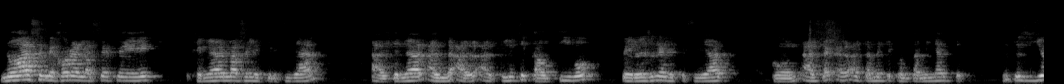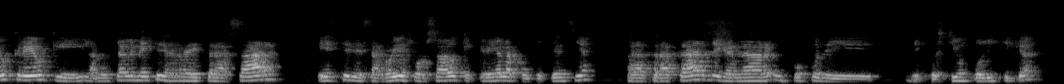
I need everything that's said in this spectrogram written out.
No hace mejor a la CFE generar más electricidad al tener al, al, cliente cautivo, pero es una electricidad con altamente contaminante. Entonces yo creo que lamentablemente retrasar este desarrollo forzado que crea la competencia para tratar de ganar un poco de, de cuestión política,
